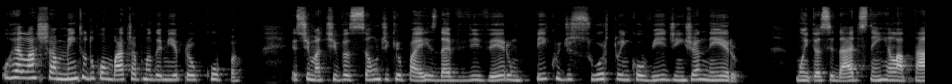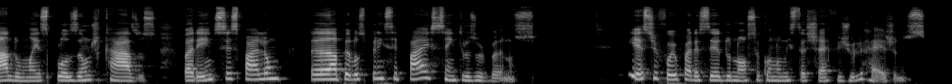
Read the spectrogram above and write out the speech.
O relaxamento do combate à pandemia preocupa. Estimativas são de que o país deve viver um pico de surto em Covid em janeiro. Muitas cidades têm relatado uma explosão de casos. Variantes se espalham uh, pelos principais centros urbanos. E este foi o parecer do nosso economista-chefe Júlio Régidos.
